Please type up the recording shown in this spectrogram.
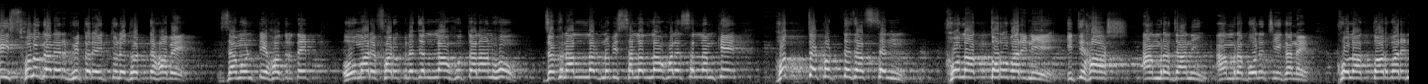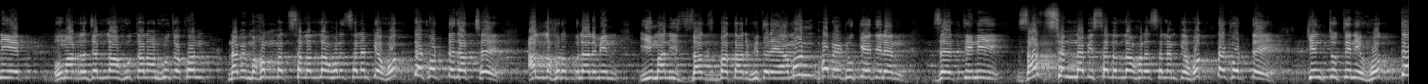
এই স্লোগানের ভিতরে তুলে ধরতে হবে। যেমনটি হজরতে ওমার ফারুক রাজাল্লাহ তালানহু যখন আল্লাহর নবী সাল্লাহ আলাইসাল্লামকে হত্যা করতে যাচ্ছেন খোলা তরবারি নিয়ে, ইতিহাস আমরা জানি, আমরা বলেছি এখানে খোলা তরবারি নিয়ে ওমর রাজাল্লাহ তালানহু যখন নবী মোহাম্মদ সাল্লাহ সাল্লামকে হত্যা করতে যাচ্ছে, আল্লাহ রব্বুল আলমিন ইমানি জাজবা তার ভিতরে এমনভাবে ঢুকিয়ে দিলেন যে তিনি যাচ্ছেন নবী সাল্লাহ সাল্লামকে হত্যা করতে, কিন্তু তিনি হত্যা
